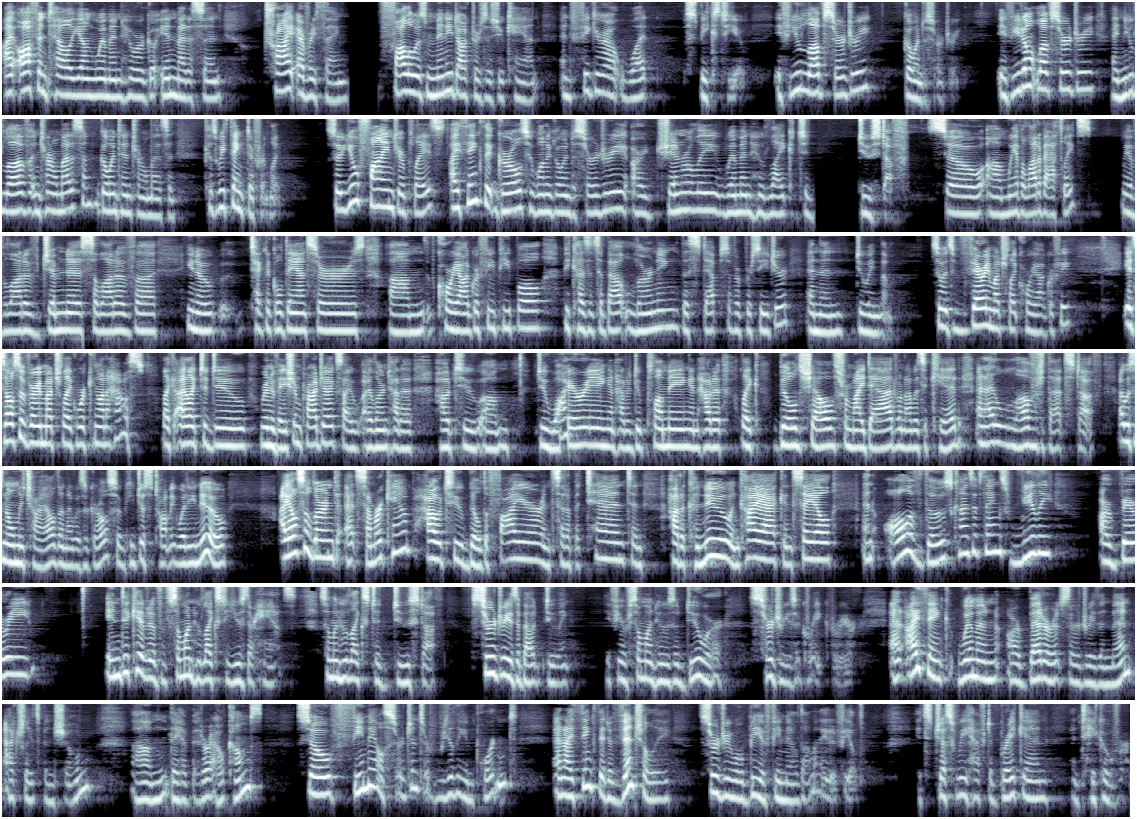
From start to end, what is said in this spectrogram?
I often tell young women who are in medicine try everything, follow as many doctors as you can, and figure out what speaks to you. If you love surgery, go into surgery. If you don't love surgery and you love internal medicine, go into internal medicine because we think differently. So you'll find your place. I think that girls who want to go into surgery are generally women who like to do stuff. So um, we have a lot of athletes. We have a lot of gymnasts, a lot of, uh, you know, technical dancers, um, choreography people, because it's about learning the steps of a procedure and then doing them. So it's very much like choreography. It's also very much like working on a house. Like I like to do renovation projects. I, I learned how to how to um, do wiring and how to do plumbing and how to like build shelves from my dad when I was a kid, and I loved that stuff. I was an only child and I was a girl, so he just taught me what he knew. I also learned at summer camp how to build a fire and set up a tent and how to canoe and kayak and sail. And all of those kinds of things really are very indicative of someone who likes to use their hands, someone who likes to do stuff. Surgery is about doing. If you're someone who's a doer, surgery is a great career. And I think women are better at surgery than men. Actually, it's been shown. Um, they have better outcomes. So, female surgeons are really important. And I think that eventually surgery will be a female dominated field. It's just we have to break in and take over.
